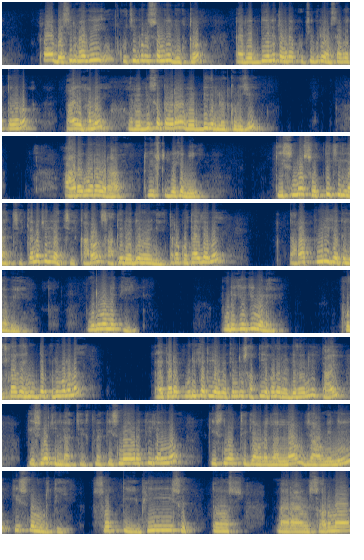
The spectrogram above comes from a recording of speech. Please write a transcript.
প্রায় বেশিরভাগই কুচিপুরের সঙ্গে যুক্ত। তাই রেড্ডি হলে তোমরা কুচিপুরি অ্যান্সার করতে পারো। তাই এখানে রেড্ডির সাথে আমরা রেড্ডিকে রিলেট করেছি। আর একবার আমরা ট্রিস্ট দেখে নিই। কৃষ্ণ সত্যি চিল্লাচ্ছে? কেন চিল্লাচ্ছে? কারণ সাথে রেডি হয়নি। তারা কোথায় যাবে? তারা পুরী খেতে যাবে। পুরী মানে কি? পুরীকে কি বলে? ফুচকাকে হিন্দিতে পুরী বলে না? তাই তারা পুরী খেতে যাবে, কিন্তু সাথী এখনও রেডি হয়নি, তাই কৃষ্ণ চিল্লাচ্ছে। তাহলে কৃষ্ণ আমরা কি জানলাম? কৃষ্ণ থেকে আমরা জানলাম যামিনী কৃষ্ণমূর্তি। সত্যি ভি সত্য নারায়ণ শর্মা।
